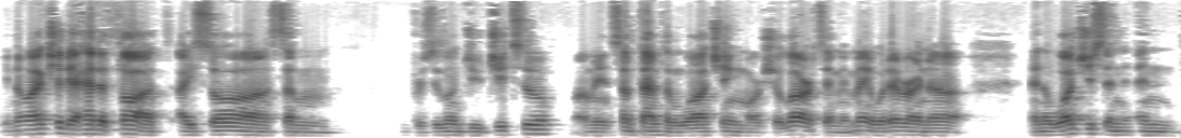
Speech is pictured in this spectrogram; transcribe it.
You know, actually, I had a thought. I saw some Brazilian Jiu-Jitsu. I mean, sometimes I'm watching martial arts, MMA, whatever, and uh, and I watch this, and and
